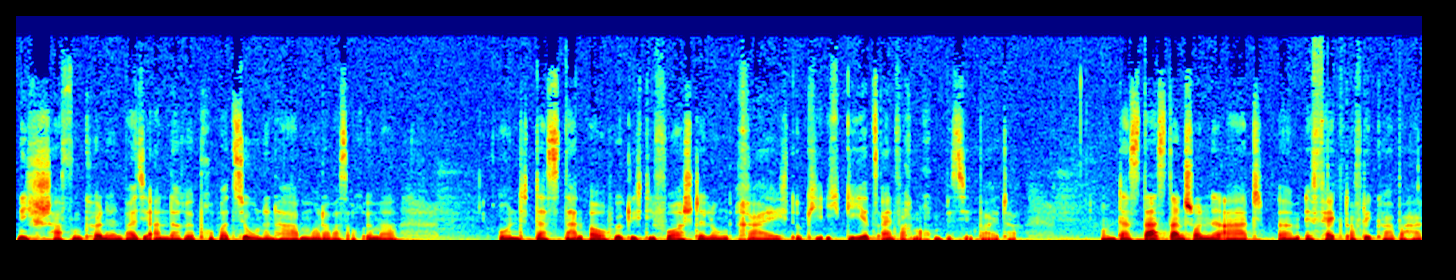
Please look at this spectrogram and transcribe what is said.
nicht schaffen können, weil sie andere Proportionen haben oder was auch immer. Und dass dann auch wirklich die Vorstellung reicht, okay, ich gehe jetzt einfach noch ein bisschen weiter. Und dass das dann schon eine Art ähm, Effekt auf den Körper hat.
